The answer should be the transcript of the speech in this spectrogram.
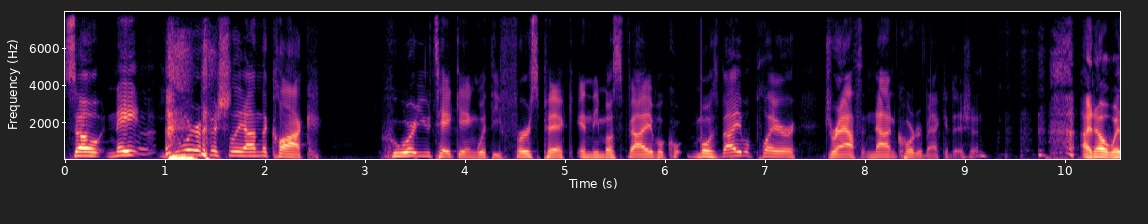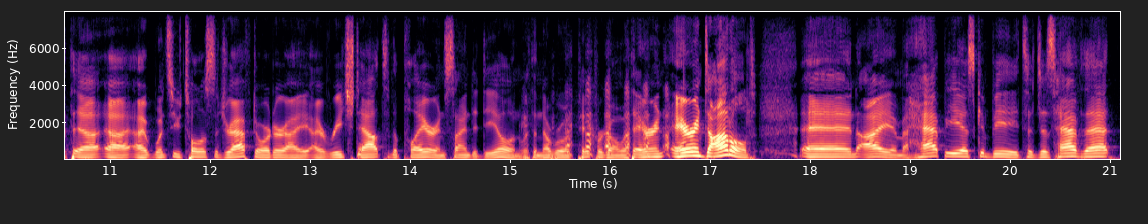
So, Nate, you are officially on the clock. Who are you taking with the first pick in the most valuable most valuable player draft non-quarterback edition? I know. With uh, uh, I, once you told us the draft order, I, I reached out to the player and signed a deal. And with the number one pick, we're going with Aaron Aaron Donald, and I am happy as can be to just have that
